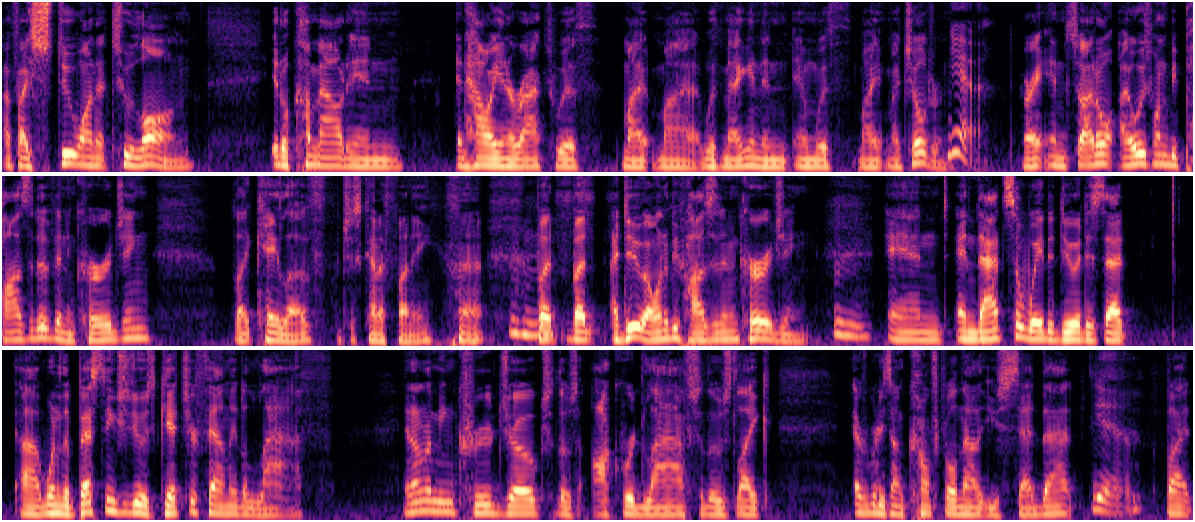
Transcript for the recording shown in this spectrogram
if I stew on it too long, it'll come out in in how I interact with my my with Megan and, and with my my children. Yeah. Right. And so I don't. I always want to be positive and encouraging, like K Love, which is kind of funny. But but I do. I want to be positive, and encouraging, and and that's a way to do it. Is that uh, one of the best things you do is get your family to laugh, and I don't mean crude jokes or those awkward laughs or those like everybody's uncomfortable now that you said that. Yeah. But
